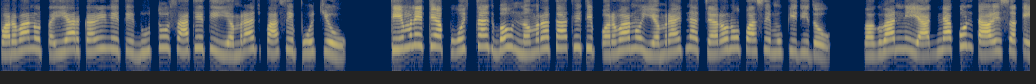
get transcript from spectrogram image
પરવાનો તૈયાર કરીને તે દૂતો સાથે તે યમરાજ પાસે પહોંચ્યો. તેમણે ત્યાં પહોંચતા જ બહુ નમ્રતાથી તે પરવાનો યમરાજના ચરણો પાસે મૂકી દીધો. ભગવાનની આજ્ઞા કોણ ટાળી શકે?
